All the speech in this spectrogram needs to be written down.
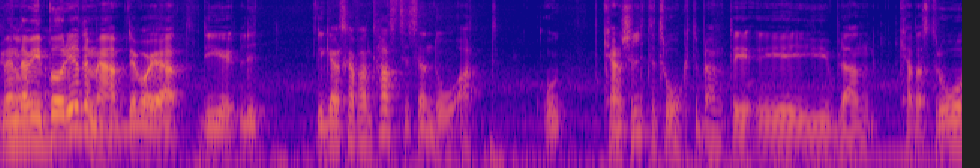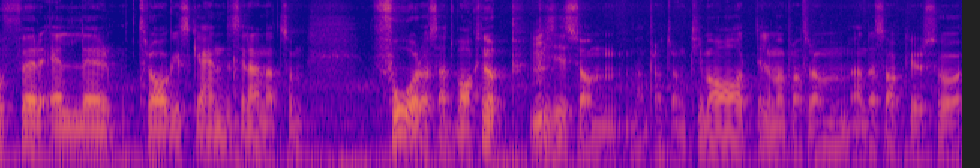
Men där vi började med, det var ju att det är, det är ganska fantastiskt ändå att och kanske lite tråkigt ibland. Det är ju ibland katastrofer eller tragiska händelser eller annat som får oss att vakna upp. Mm. Precis som man pratar om klimat eller man pratar om andra saker. så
